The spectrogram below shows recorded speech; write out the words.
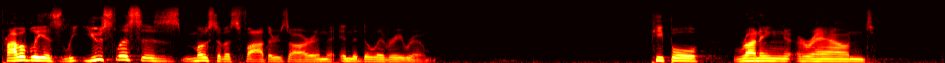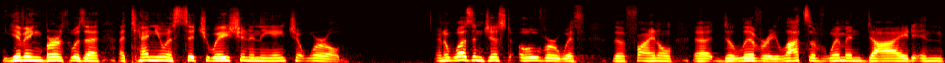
probably as useless as most of us fathers are in the, in the delivery room. People running around. Giving birth was a, a tenuous situation in the ancient world. And it wasn't just over with the final uh, delivery. Lots of women died in,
